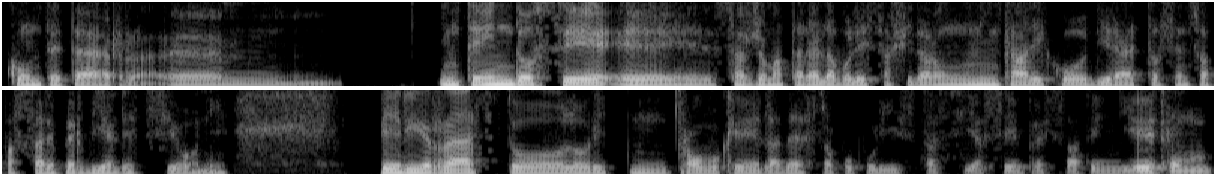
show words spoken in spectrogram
Conte Ter. Ehm, intendo se eh, Sergio Mattarella volesse affidare un incarico diretto senza passare per via elezioni. Per il resto lo ri- mh, trovo che la destra populista sia sempre stata indietro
